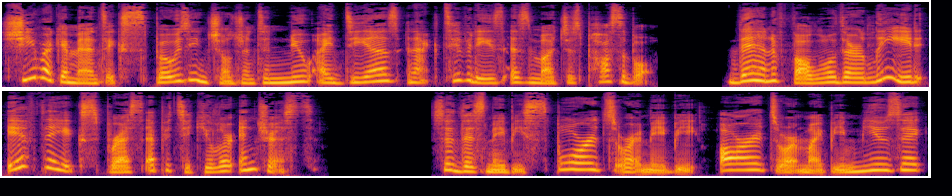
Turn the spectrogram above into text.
She recommends exposing children to new ideas and activities as much as possible. Then follow their lead if they express a particular interest. So, this may be sports, or it may be art, or it might be music.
